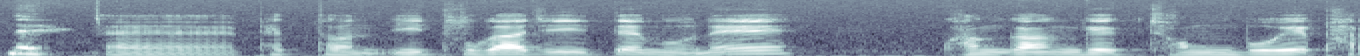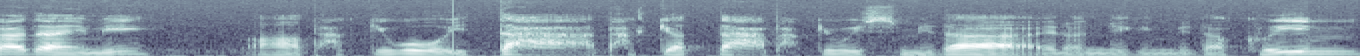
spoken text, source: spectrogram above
네. 예, 패턴 이 두 가지 때문에 관광객 정보의 파라다임이 아, 바뀌고 있다, 바뀌었다, 바뀌고 있습니다. 이런 얘기입니다. 그림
